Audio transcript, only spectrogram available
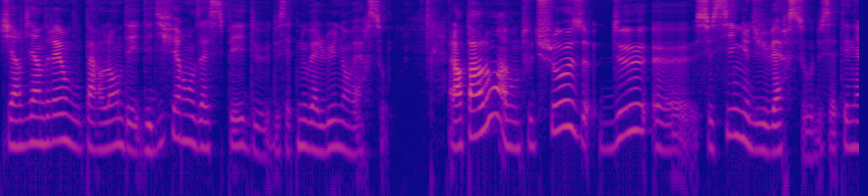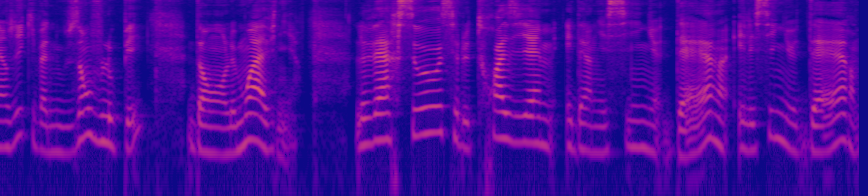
J'y reviendrai en vous parlant des, différents aspects de, cette nouvelle lune en verso. Alors parlons avant toute chose de euh, ce signe du verso, de cette énergie qui va nous envelopper dans le mois à venir. Le Verseau, c'est le troisième et dernier signe d'air, et les signes d'air,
